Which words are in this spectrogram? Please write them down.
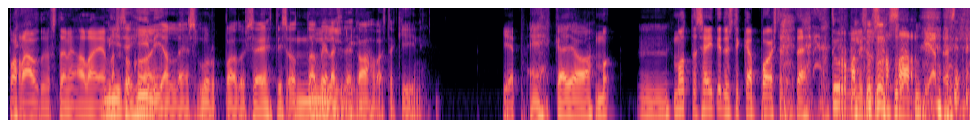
porautuisi tänne alajamas Niin se hiljalleen slurppautui, se ehtisi ottaa Niin. vielä sitä kahvasta kiinni. Jep. Ehkä joo. Mu- Mm. Mutta se ei tietystikään poista tätä turvallisuushasardia tästä.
